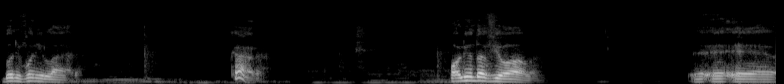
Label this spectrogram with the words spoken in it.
Dona Ivone Lara. Cara, Paulinho da Viola, é, é, é,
